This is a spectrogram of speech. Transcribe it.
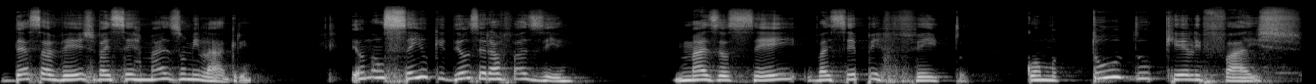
Dessa vez vai ser mais um milagre. Eu não sei o que Deus irá fazer, mas eu sei vai ser perfeito, como tudo que Ele faz.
